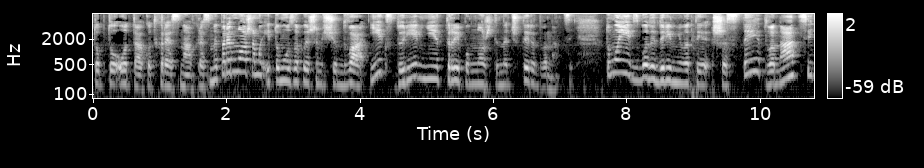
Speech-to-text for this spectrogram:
Тобто, отак, от хрест навхрест ми перемножимо, і тому запишемо, що 2х дорівнює 3 помножити на 4 12. Тому х буде дорівнювати 6, 12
